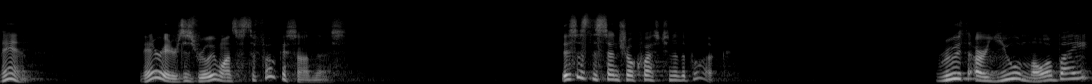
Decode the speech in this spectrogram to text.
Man, narrator just really wants us to focus on this. This is the central question of the book. Ruth, are you a Moabite?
